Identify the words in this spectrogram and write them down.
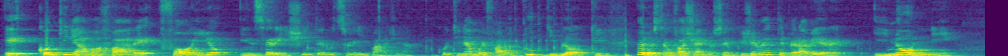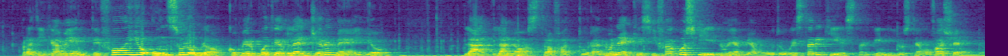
E continuiamo a fare foglio, inserisci interruzione di pagina. Continuiamo a fare tutti i blocchi, noi lo stiamo facendo semplicemente per avere in ogni praticamente foglio un solo blocco per poter leggere meglio la, la nostra fattura. Non è che si fa così, noi abbiamo avuto questa richiesta, quindi lo stiamo facendo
